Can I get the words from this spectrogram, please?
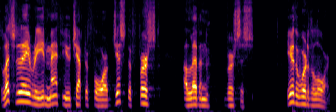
So let's today read Matthew chapter 4, just the first 11 verses. Hear the word of the Lord.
